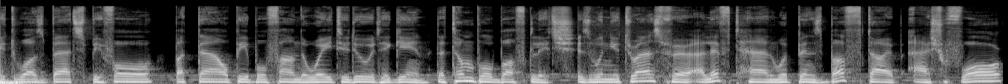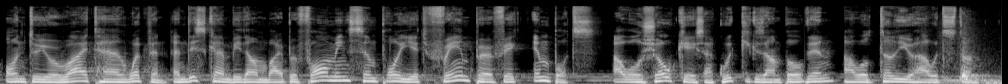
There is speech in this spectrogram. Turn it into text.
It was batched before, but now people found a way to do it again. The Tumble Buff glitch is when you transfer a left hand weapon's buff type Ash of War onto your right hand weapon, and this can be done by performing simple yet frame perfect inputs. I will showcase a quick example, then I will tell you how it's done.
